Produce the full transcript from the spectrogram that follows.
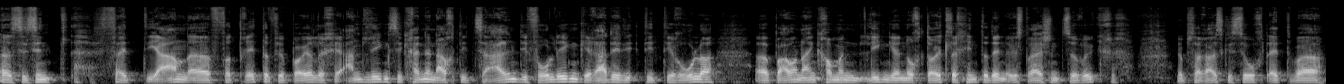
Äh, Sie sind seit Jahren äh, Vertreter für bäuerliche Anliegen. Sie kennen auch die Zahlen, die vorliegen. Gerade die, die Tiroler äh, Bauerneinkommen liegen ja noch deutlich hinter den österreichischen zurück. Ich habe es herausgesucht, etwa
